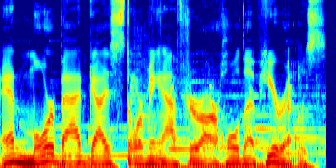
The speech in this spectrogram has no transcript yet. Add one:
and more bad guys storming after our holdup heroes.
